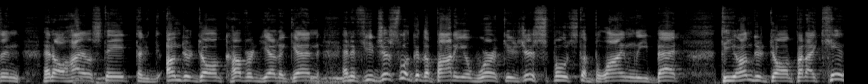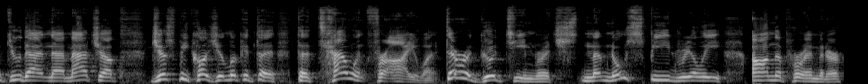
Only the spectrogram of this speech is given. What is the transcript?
and Ohio State. The underdog covered yet again. And if you just look at the body of work, you're just supposed to blindly bet the underdog, but I can't do that in that matchup just because you look at the, the talent for Iowa. They're a good team, Rich. No speed really on the perimeter.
